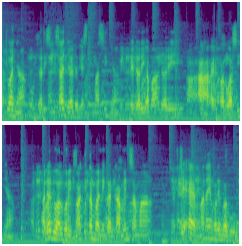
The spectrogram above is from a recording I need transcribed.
acuannya? Oh, dari sini saja, dari estimasinya, eh, dari apa? Dari ah, evaluasinya. Ada dua algoritma kita bandingkan Kamin sama FCM, mana yang paling bagus?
